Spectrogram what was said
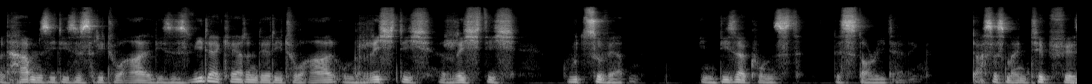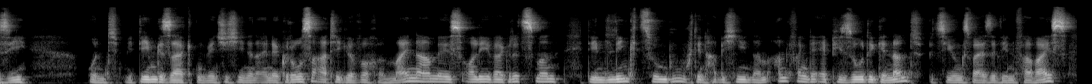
und haben Sie dieses Ritual, dieses wiederkehrende Ritual, um richtig, richtig gut zu werden in dieser Kunst des Storytelling. Das ist mein Tipp für Sie. Und mit dem Gesagten wünsche ich Ihnen eine großartige Woche. Mein Name ist Oliver Gritzmann. Den Link zum Buch, den habe ich Ihnen am Anfang der Episode genannt, beziehungsweise den Verweis,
